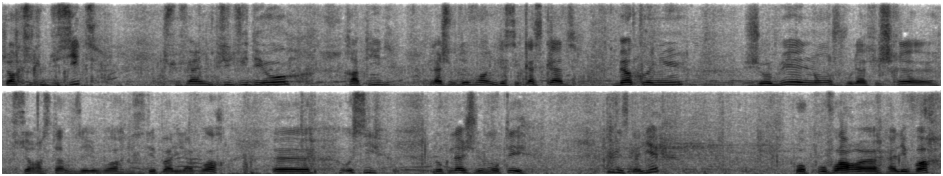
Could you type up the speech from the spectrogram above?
genre qui s'occupe du site. Je vais faire une petite vidéo rapide. Là, je suis devant une de ces cascades bien connues. J'ai oublié le nom, je vous l'afficherai euh, sur Insta, vous allez voir. N'hésitez pas à aller la voir. Euh, aussi, donc là, je vais monter l'escalier pour pouvoir euh, aller voir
